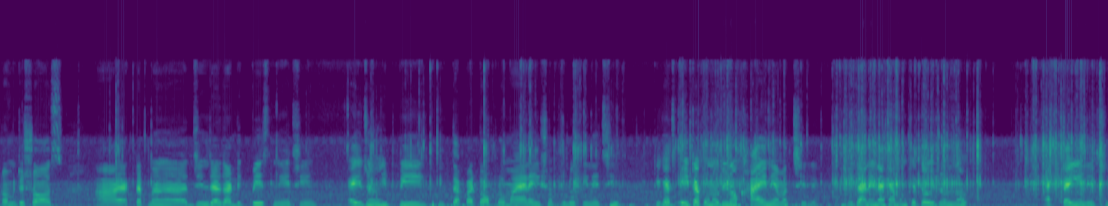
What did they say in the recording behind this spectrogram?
টমেটো সস, আর একটা জিঞ্জার গার্লিক পেস্ট নিয়েছি। এই যে ইপি, তারপর টপরোমায়ান, এই সবগুলো কিনেছি। ঠিক আছে, এইটা কোনো দিনও খায়নি আমার ছেলে। জানি না কেমন খেতে, ওই জন্য একটাই এনেছি।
